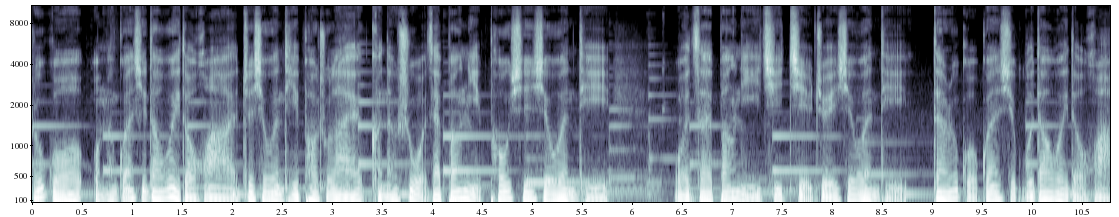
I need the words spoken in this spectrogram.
如果我们关系到位的话，这些问题抛出来，可能是我在帮你剖析一些问题，我在帮你一起解决一些问题。但如果关系不到位的话，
